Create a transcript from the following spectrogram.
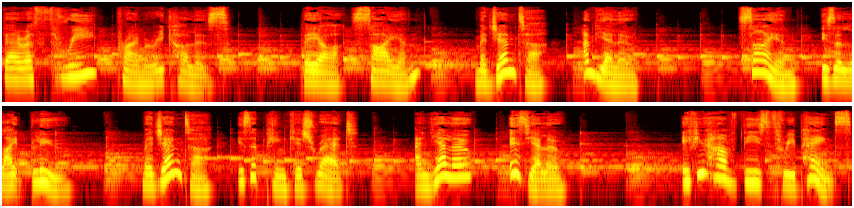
There are three primary colours. They are cyan, magenta, and yellow. Cyan is a light blue, magenta is a pinkish red, and yellow is yellow. If you have these three paints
